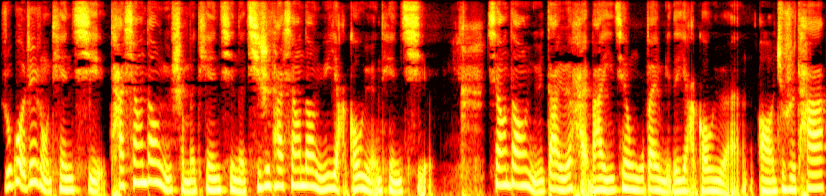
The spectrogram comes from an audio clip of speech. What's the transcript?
如果这种天气，它相当于什么天气呢？其实它相当于亚高原天气，相当于大约海拔一千五百米的亚高原啊，就是它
